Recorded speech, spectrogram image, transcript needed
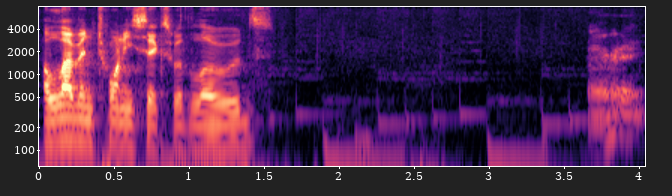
1126 with loads. All right.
